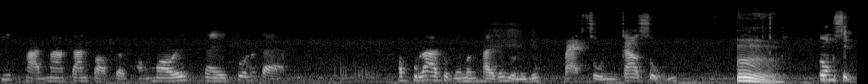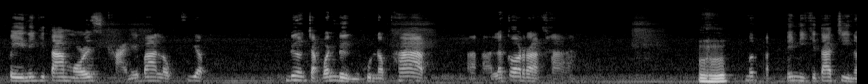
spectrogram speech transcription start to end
ที่ผ่านมาการก่อเกิดของมอริสในช่วงตั้งแต่พอปูล่าสุดในเมืองไทยก็อยู่ในยุค 80 90 อืมช่วง 10 ปีนี้กีตาร์มอริสขายในบ้านเราเทียบ เนื่องจากว่าหนึ่งคุณภาพ อ่า แล้วก็ราคา อืมฮึเมื่อก่อนไม่มีกีตาร์จีน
